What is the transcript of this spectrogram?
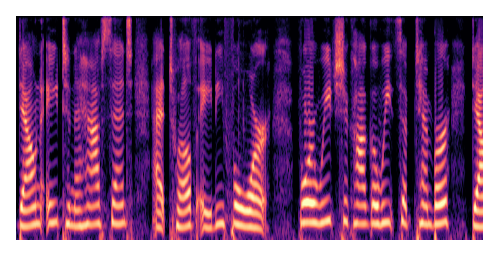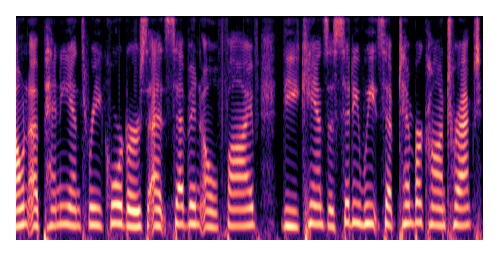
down eight and a half cent at 1284. For wheat, Chicago wheat September down a penny and three quarters at 705. The Kansas City wheat September contract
